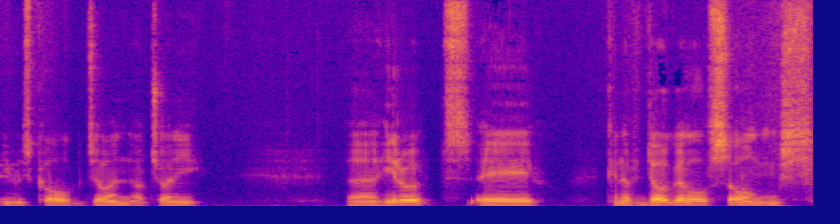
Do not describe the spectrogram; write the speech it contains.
he was called John or Johnny. Uh, he wrote uh, kind of doggerel songs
